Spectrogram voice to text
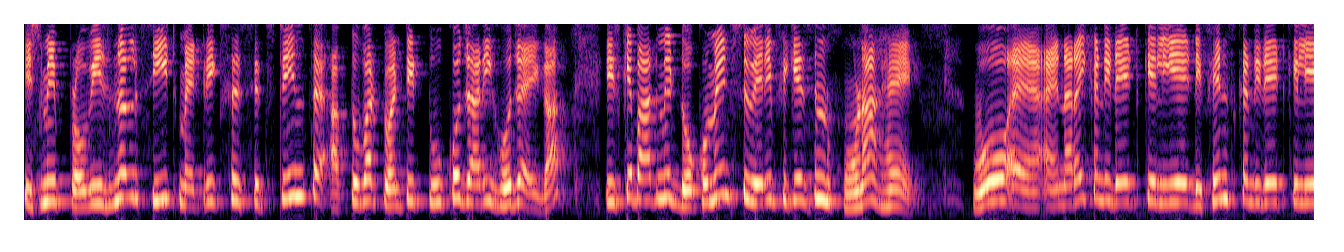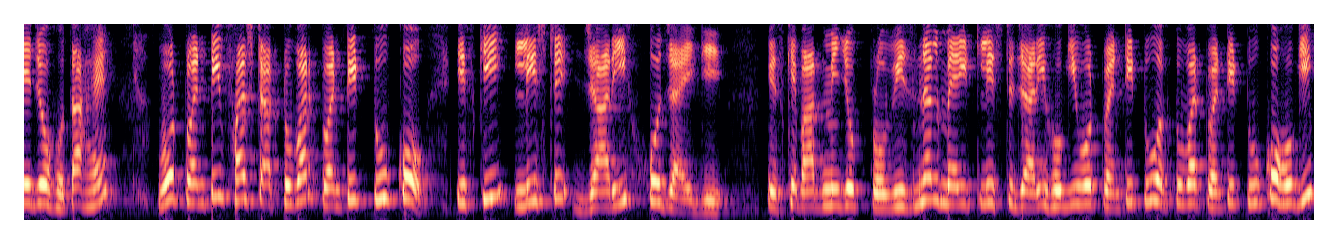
इसमें provisional seat matrix sixteen October 22 को जारी हो जाएगा। इसके बाद में डॉक्यूमेंट्स वेरिफिकेशन होना है। वो एनआरआई कैंडिडेट के लिए डिफेंस कैंडिडेट के लिए जो होता है, वो twenty first October twenty two को इसकी लिस्ट जारी हो जाएगी। इसके बाद में जो प्रोविजनल मेरिट लिस्ट जारी होगी, वो 22 अक्टूबर 22 को होगी।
